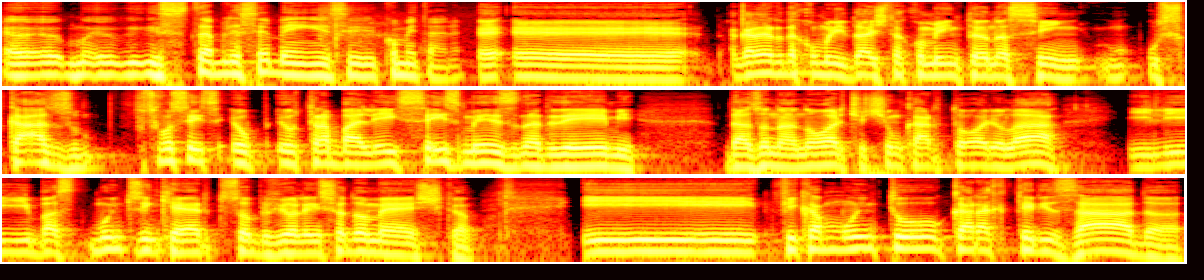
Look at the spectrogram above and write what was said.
é, é, estabelecer bem esse comentário. É, é, a galera da comunidade está comentando assim, os casos. Se vocês, eu, eu trabalhei seis meses na DDM da Zona Norte, eu tinha um cartório lá e li muitos inquéritos sobre violência doméstica. E fica muito caracterizada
